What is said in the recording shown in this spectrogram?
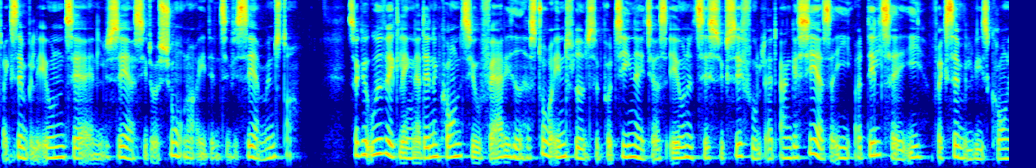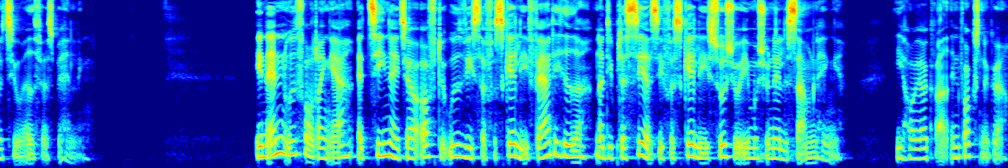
for eksempel evnen til at analysere situationer og identificere mønstre, så kan udviklingen af denne kognitive færdighed have stor indflydelse på teenagers evne til succesfuldt at engagere sig i og deltage i for eksempelvis kognitiv adfærdsbehandling. En anden udfordring er, at teenager ofte udviser forskellige færdigheder, når de placeres i forskellige socioemotionelle sammenhænge, i højere grad end voksne gør.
